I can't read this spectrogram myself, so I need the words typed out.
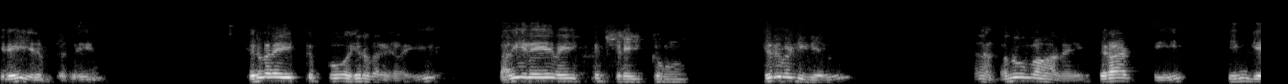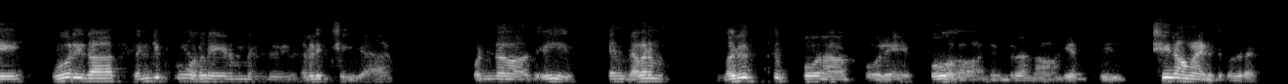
இதே இருப்பது திருமலைக்கு போகிறவர்களை தலையிலே வைக்க கிடைக்கும் திருவடியில் ஹனுமானை பிராட்டி இங்கே ஓரிதா தங்கி போக வேணும் என்று அருளி செய்ய என் கவனம் மறுத்து போனா போலே போகா நின்றனா என்று ஸ்ரீராமாயணத்துக்கு வருகிறார்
